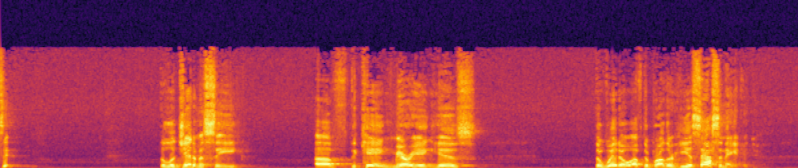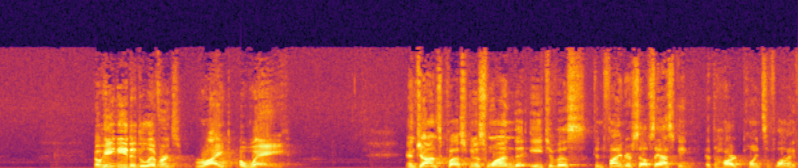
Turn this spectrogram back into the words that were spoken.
the legitimacy of the king marrying his the widow of the brother he assassinated. So he needed deliverance right away. And John's question is one that each of us can find ourselves asking at the hard points of life.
